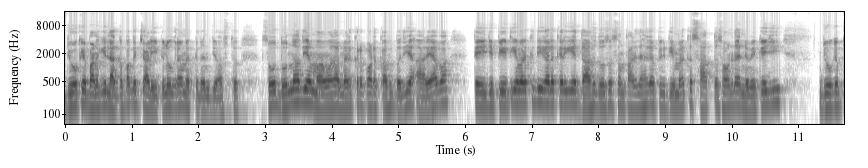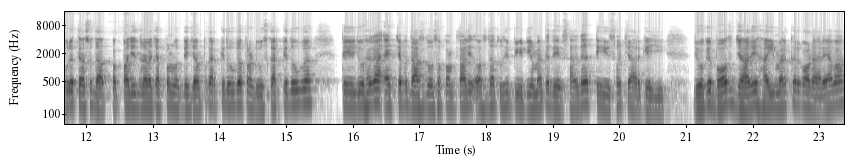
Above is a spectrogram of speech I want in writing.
ਜੋ ਕਿ ਬਣ ਗਈ ਲਗਭਗ 40 ਕਿਲੋਗ੍ਰਾਮ ਇੱਕ ਦਿਨ ਦੀ ਔਸਤ। ਸੋ ਦੋਨਾਂ ਦੀਆਂ ਮਾਵਾਂ ਦਾ ਮਿਲਕ ਰਿਕਾਰਡ ਕਾਫੀ ਵਧੀਆ ਆ ਰਿਹਾ ਵਾ। ਤੇ ਜੇ ਪੀਟੀਐਮ ਮਿਲਕ ਦੀ ਗੱਲ ਕਰੀਏ 10 247 ਦਾ ਹੈਗਾ ਪੀਟੀਐਮ ਮਿਲਕ 799 ਕੇਜੀ, ਜੋ ਕਿ ਪੂਰੇ 310 ਪੰਜ ਦਿਨਾਂ ਵਿੱਚ ਆਪਾਂ ਨੂੰ ਅੱਗੇ ਜੰਪ ਕਰਕੇ ਦੇਊਗਾ ਪ੍ਰੋਡਿਊਸ ਕਰਕੇ ਦੇਊਗਾ। ਤੇ ਜੋ ਹੈਗਾ HF 10 245 ਉਸ ਦਾ ਤੁਸੀਂ PTM ਮਿਲਕ ਦੇਖ ਸਕਦੇ ਹੋ 2304 kg ਜੋ ਕਿ ਬਹੁਤ ਜ਼ਿਆਦਾ ਹਾਈ ਮਿਲਕ ਰਿਕਾਰਡ ਆ ਰਿਹਾ ਵਾ।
